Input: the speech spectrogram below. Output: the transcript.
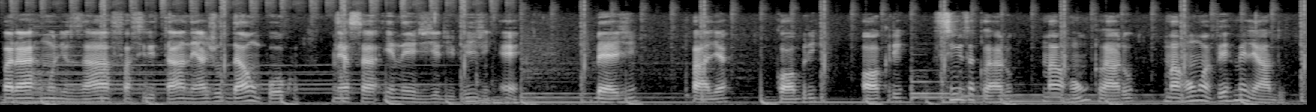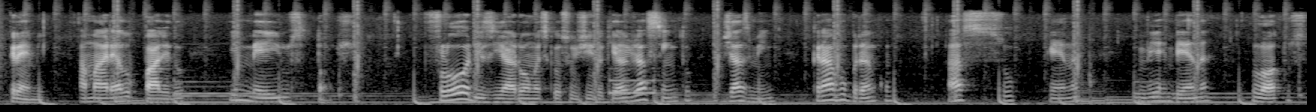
para harmonizar, facilitar, né, ajudar um pouco nessa energia de virgem é bege, palha, cobre, ocre, cinza claro, marrom claro, marrom avermelhado, creme, amarelo pálido e meios tons. Flores e aromas que eu sugiro aqui é jacinto, jasmim, cravo branco, açucena, verbena, lótus,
